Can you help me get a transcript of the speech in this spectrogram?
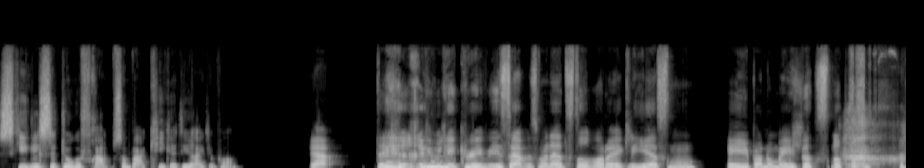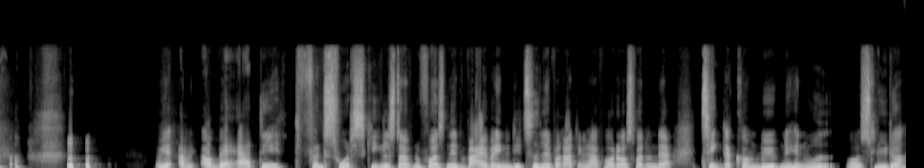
skikkelse dukke frem, som bare kigger direkte på ham. Ja, det er rimelig creepy, især hvis man er et sted, hvor der ikke lige er sådan aber normalt og sådan noget. og, og hvad er det for en sort skikkelse? Nu får jeg sådan et vibe af en af de tidligere beretninger, jeg har haft, hvor der også var den der ting, der kom løbende hen mod vores lytter,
